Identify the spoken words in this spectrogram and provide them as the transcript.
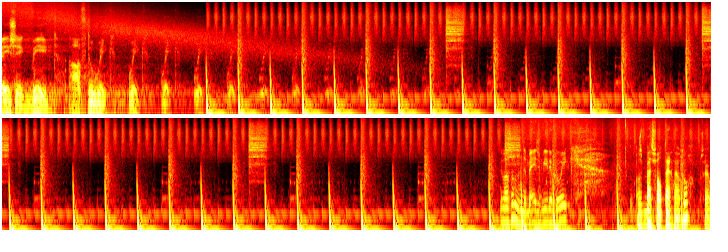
Basic Beat of the Week. Week, week, week, week. Dit was hem, de Basic Beat of the Week. was best wel techno, toch? Zo.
